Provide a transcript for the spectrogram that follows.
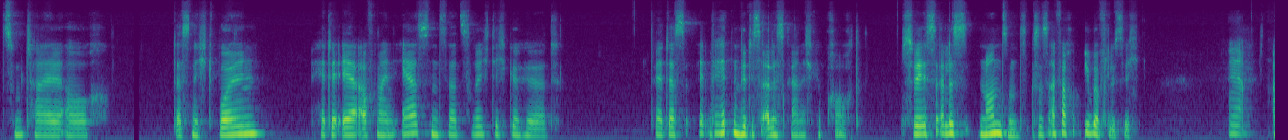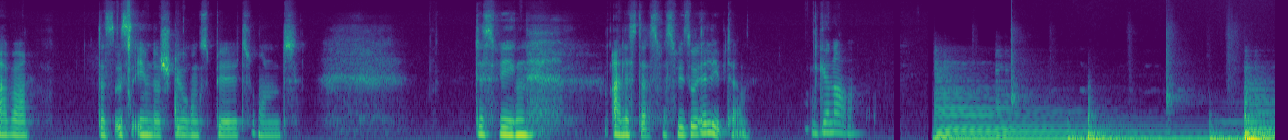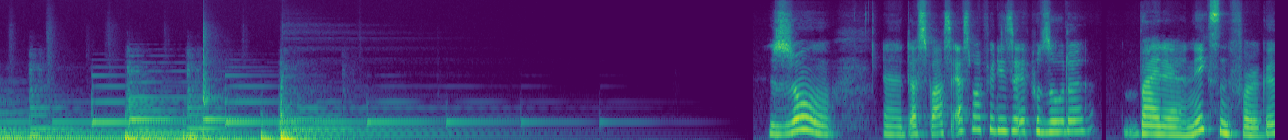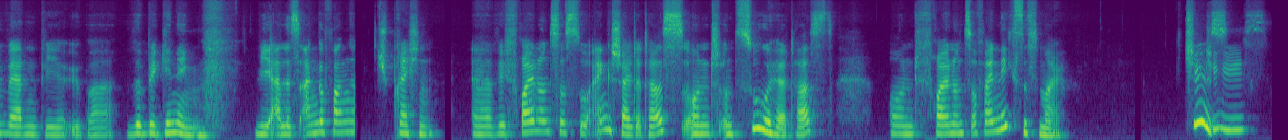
zum Teil auch das Nicht-Wollen hätte er auf meinen ersten Satz richtig gehört wäre das, hätten wir das alles gar nicht gebraucht. Es wäre alles Nonsens. Es ist einfach überflüssig. Ja. Aber das ist eben das Störungsbild und deswegen alles das, was wir so erlebt haben. Genau. So, äh, das war's erstmal für diese Episode. Bei der nächsten Folge werden wir über The Beginning, wie alles angefangen hat, sprechen. Äh, wir freuen uns, dass du eingeschaltet hast und uns zugehört hast und freuen uns auf ein nächstes Mal. Tschüss. Tschüss.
